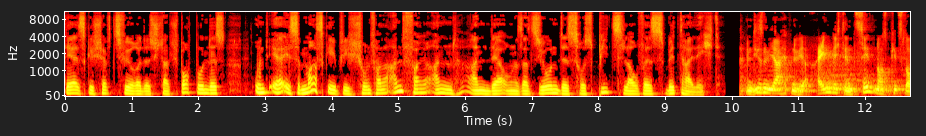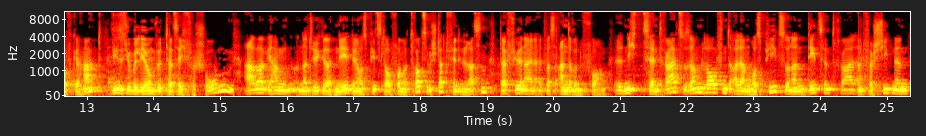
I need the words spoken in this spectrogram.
Der ist Geschäftsführer des Stadtsportbundes und er ist maßgeblich schon von Anfang an an der Organisation des Hospizlaufes beteiligt. In diesem Jahr hätten wir eigentlich den 10. Hospizlauf gehabt. Dieses Jubiläum wird tatsächlich verschoben. Aber wir haben natürlich gesagt, nee, den Hospizlauf wollen wir trotzdem stattfinden lassen. Dafür in einer etwas anderen Form. Nicht zentral zusammenlaufend alle am Hospiz, sondern dezentral an verschiedenen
